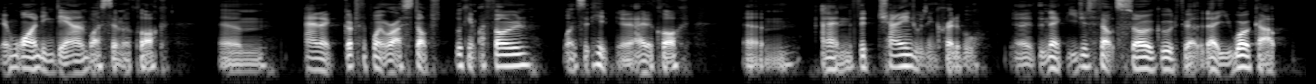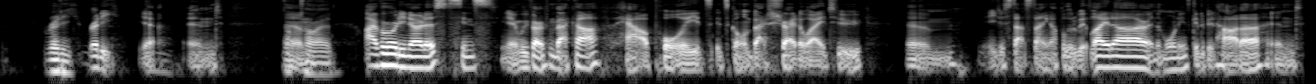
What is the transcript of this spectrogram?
you know, winding down by 7 o'clock. Um, and it got to the point where I stopped looking at my phone once it hit, you know, 8 o'clock. Um, and the change was incredible. You know, the next, you just felt so good throughout the day. You woke up Ready, ready. Yeah. And not Um, tired. I've already noticed since you know we've opened back up how poorly it's it's gone back straight away to um, you just start staying up a little bit later and the mornings get a bit harder and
